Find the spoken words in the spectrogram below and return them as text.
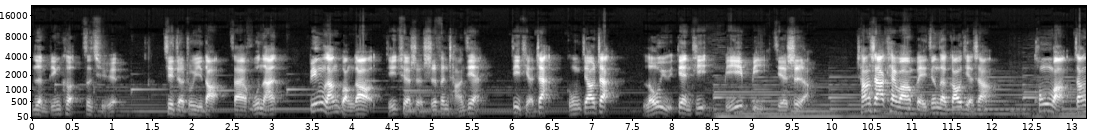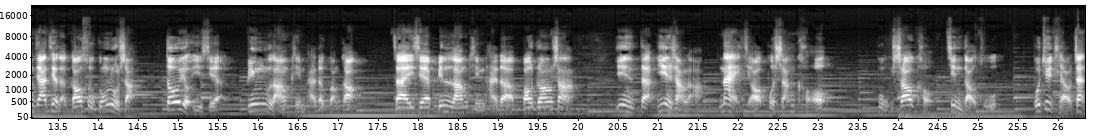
任宾客自取。记者注意到，在湖南，槟榔广告的确是十分常见，地铁站、公交站、楼宇电梯比比皆是啊。长沙开往北京的高铁上，通往张家界的高速公路上，都有一些槟榔品牌的广告。在一些槟榔品牌的包装上，印的印上了啊，耐嚼不伤口，不烧口，劲道足，不惧挑战，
